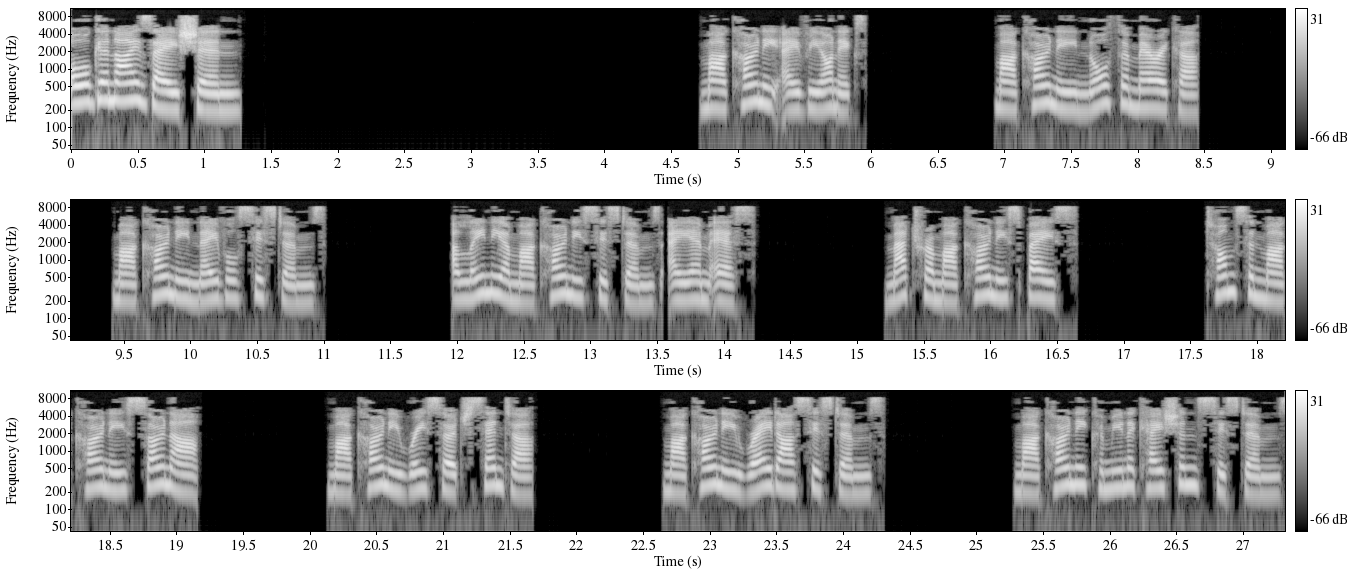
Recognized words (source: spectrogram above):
Organization. Marconi Avionics Marconi North America. Marconi Naval Systems. Alenia Marconi Systems AMS Matra Marconi Space. Thomson Marconi Sonar. Marconi Research Center. Marconi Radar Systems. Marconi Communications Systems.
